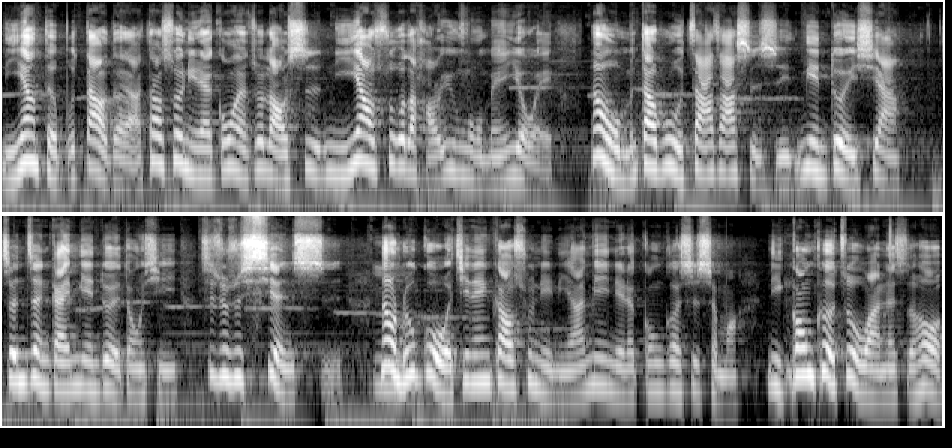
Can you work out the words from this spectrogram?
你一样得不到的啦。到时候你来跟我讲说，老师你要说的好运我没有哎、那我们倒不如扎扎实实面对一下。真正该面对的东西，这就是现实。那如果我今天告诉你你要面临的功课是什么，你功课做完的时候，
